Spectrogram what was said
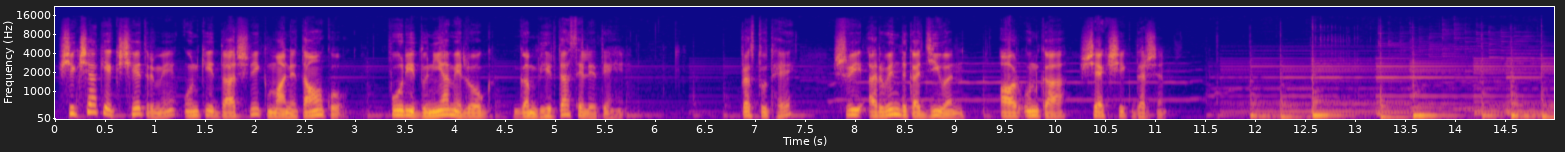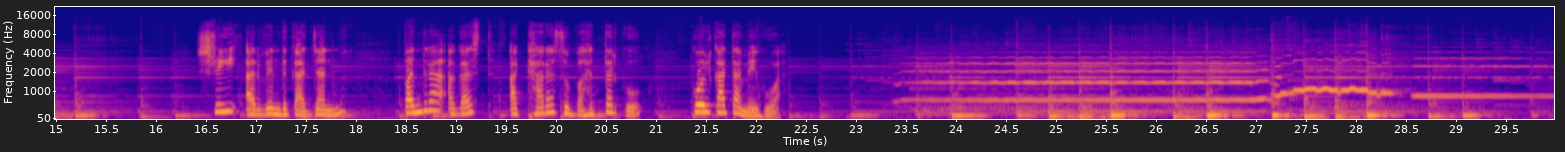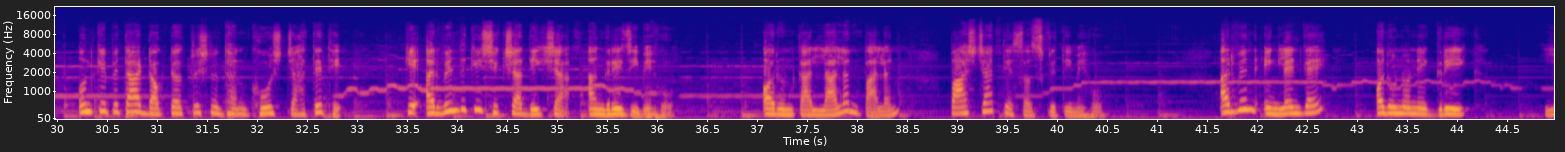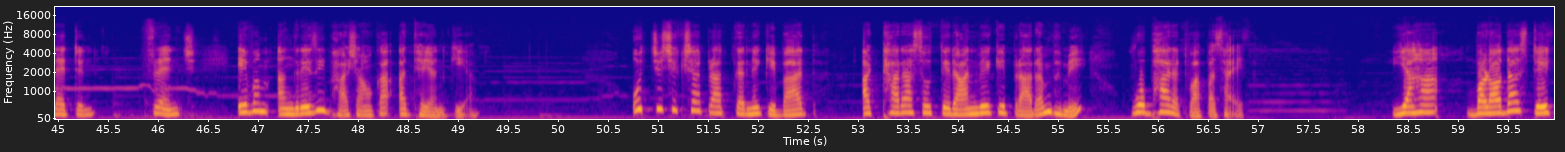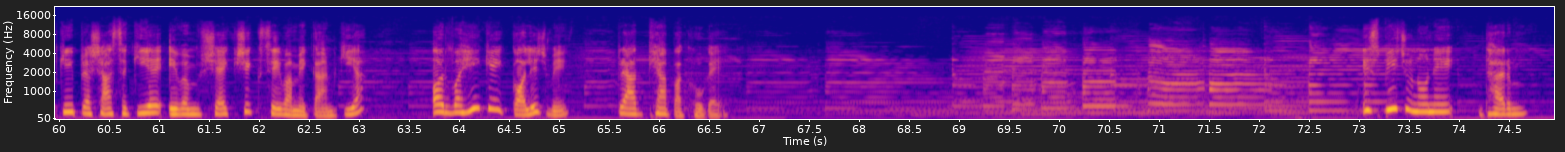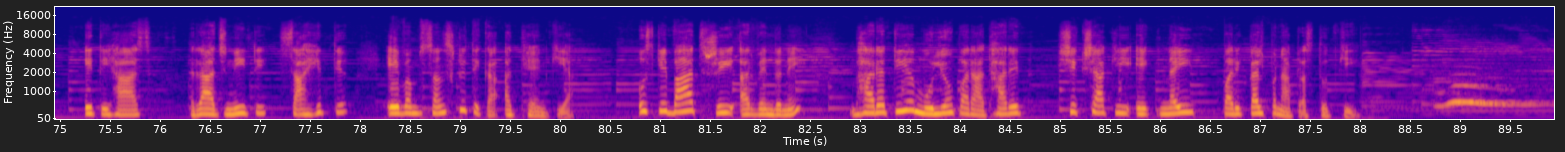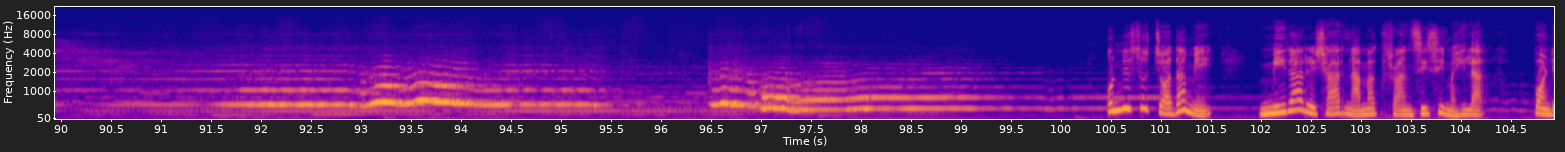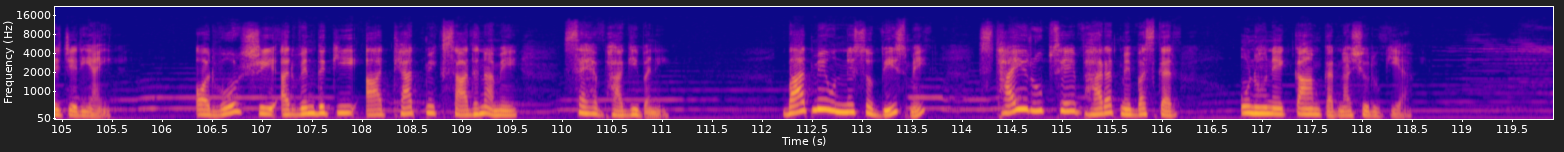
शिक्षा के क्षेत्र में उनकी दार्शनिक मान्यताओं को पूरी दुनिया में लोग गंभीरता से लेते हैं। प्रस्तुत है श्री अरविंद का जीवन और उनका शैक्षिक दर्शन। श्री अरविंद का जन्म 15 अगस्त 1872 को कोलकाता में हुआ। उनके पिता डॉक्टर कृष्णधन घोष चाहते थे कि अरविंद की शिक्षा दीक्षा अंग्रेज़ी में हो और उनका लालन पालन पाश्चात्य संस्कृति में हो। अरविंद इंग्लैंड गए और उन्होंने ग्रीक, लैटिन, फ्रेंच एवं अंग्रेज़ी भाषाओं का अध्ययन किया। उच्च शिक्षा प्राप्त करने के बाद 1893 के प्रारंभ में वो भारत वापस आए। यहाँ बड़ौदा स्टेट की प्रशासकीय एवं शैक्षिक सेवा में काम किया और वहीं के एक कॉलेज में प्राध्यापक हो गए। इस बीच उन्होंने धर्म, इतिहास, राजनीति, साहित्य एवं संस्कृति का अध्ययन किया। उसके बाद श्री अरविंद ने भारतीय मूल्यों पर आधारित शिक्षा की एक नई परिकल्पना प्रस्तुत की। उन्नीस में मीरा रिशार नामक फ्रांसीसी महिला पौंडीचेरी आई और वो श्री अरविंद की आध्यात्मिक साधना में सहभागी बनी। बाद में 1920 में स्थायी रूप से भारत में बसकर उन्होंने काम करना शुरू किया।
